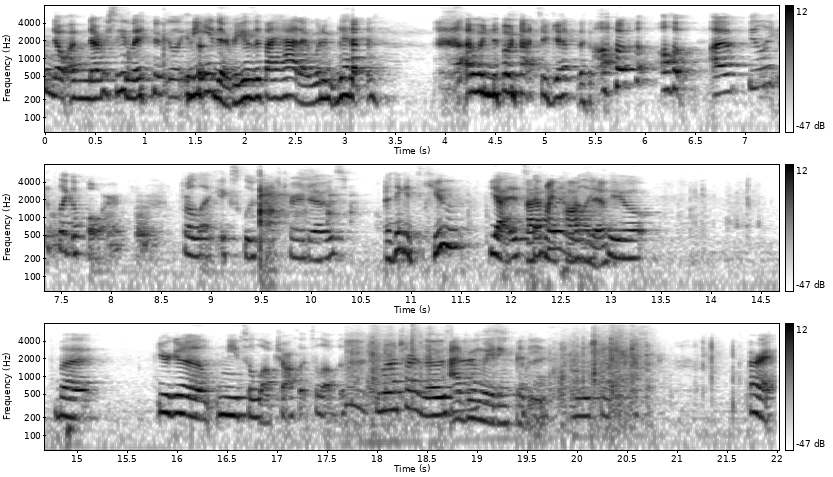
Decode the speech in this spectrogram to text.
like no, I've never seen anything like Me this. either, because if I had, I wouldn't get it. I would know not to get this. Uh, I feel like it's like a four for like exclusive Trader Joe's. I think it's cute. Yeah, it's That's my definitely positive. really cute. But you're gonna need to love chocolate to love this. You wanna try those? I've been waiting for Okay, these. I'm just gonna. All right.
